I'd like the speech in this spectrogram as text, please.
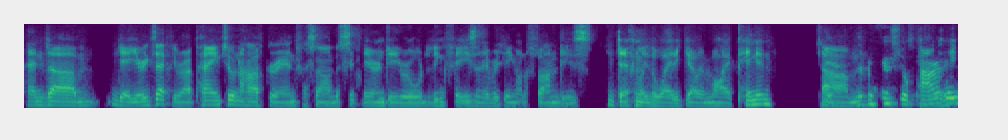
And um, yeah, you're exactly right. Paying two and a half grand for someone to sit there and do your auditing fees and everything on a fund is definitely the way to go, in my opinion. Yeah, um, Currently,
